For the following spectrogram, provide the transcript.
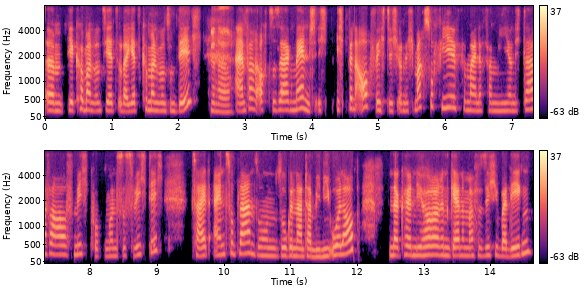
ähm, wir kümmern uns jetzt oder jetzt kümmern wir uns um dich. Genau. Einfach auch zu sagen, Mensch, ich, ich bin auch wichtig und ich mache so viel für meine Familie und ich darf auch auf mich gucken. Und es ist wichtig, Zeit einzuplanen, so ein sogenannter Mini-Urlaub. Und da können die Hörerinnen gerne mal für sich überlegen,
